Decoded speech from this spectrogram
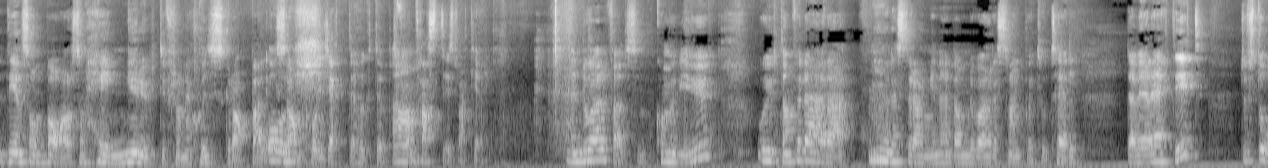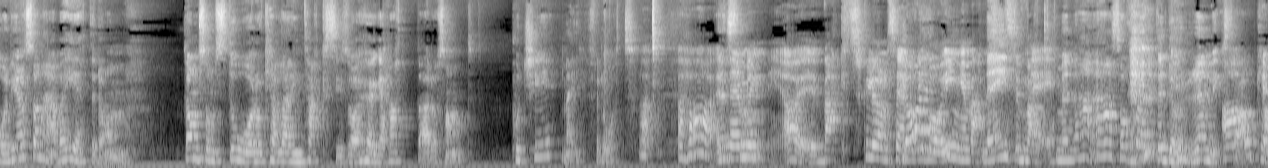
det är en sån bar som hänger utifrån en skyskrapa liksom Oj. på jättehögt upp. Fantastiskt vacker. Men då i alla fall så kommer vi ut och utanför det här äh, restaurangen, eller om det var en restaurang på ett hotell där vi hade ätit, då står det ju en sån här, vad heter de? De som står och kallar in taxis och har höga hattar och sånt. Poché? Nej, förlåt. Jaha, nej men ja, vakt skulle jag säga, men det var ingen vakt. Nej, inte vakt, men han, han som skötte dörren liksom. Ja, okej.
